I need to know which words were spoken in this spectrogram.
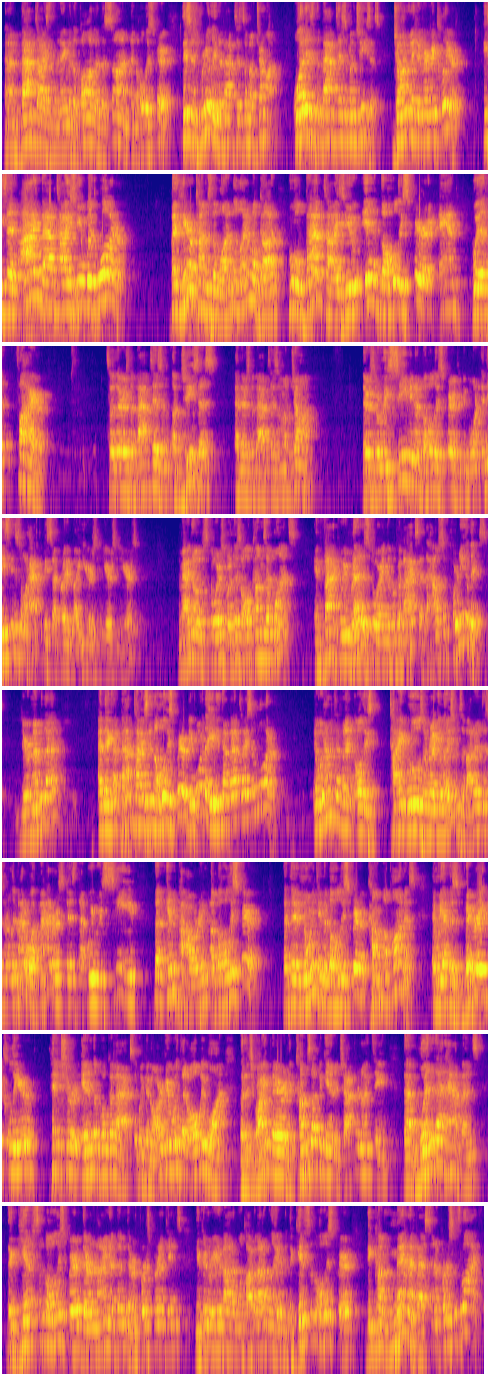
and I'm baptized in the name of the Father, the Son, and the Holy Spirit. This is really the baptism of John. What is the baptism of Jesus? John made it very clear. He said, I baptize you with water. But here comes the one, the Lamb of God, who will baptize you in the Holy Spirit and with fire. So there is the baptism of Jesus, and there's the baptism of John. There's the receiving of the Holy Spirit to be born. And these things don't have to be separated by years and years and years. I mean, I know of stories where this all comes at once. In fact, we read a story in the book of Acts at the house of Cornelius. Do you remember that? And they got baptized in the Holy Spirit before they even got baptized in water. You know, we don't have to have all these tight rules and regulations about it. It doesn't really matter. What matters is that we receive the empowering of the Holy Spirit that the anointing of the Holy Spirit come upon us. And we have this very clear picture in the book of Acts, and we can argue with it all we want, but it's right there, and it comes up again in chapter 19 that when that happens, the gifts of the Holy Spirit, there are nine of them, they're in 1 Corinthians. You can read about them, we'll talk about them later, but the gifts of the Holy Spirit become manifest in a person's life.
